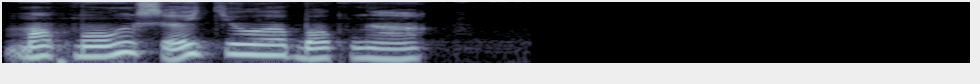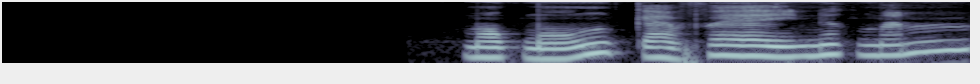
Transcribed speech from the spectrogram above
Một muỗng sữa chua bột ngọt. Một muỗng cà phê nước mắm.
